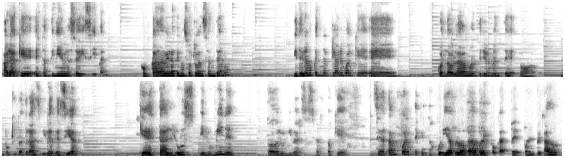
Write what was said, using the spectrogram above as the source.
hará que estas tinieblas se disipen con cada vela que nosotros encendemos. Y tenemos que tener claro, igual que eh, cuando hablábamos anteriormente, o un poquito atrás, y les decía que esta luz ilumine todo el universo, ¿cierto? Que sea tan fuerte que esta oscuridad provocada por el, por el pecado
